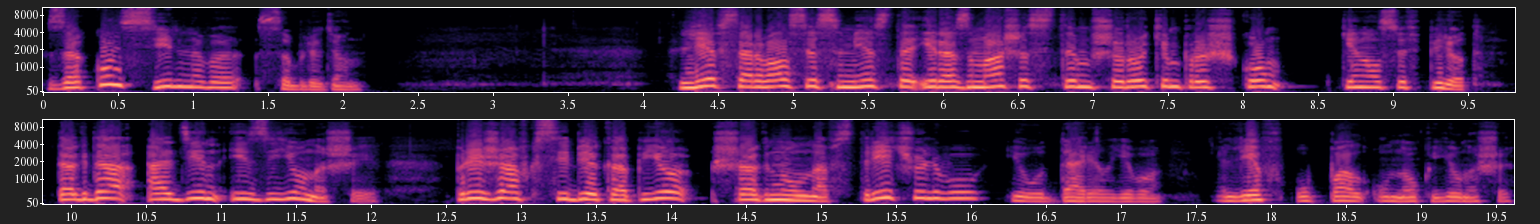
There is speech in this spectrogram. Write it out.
Закон сильного соблюден. Лев сорвался с места и размашистым широким прыжком кинулся вперед. Тогда один из юношей, прижав к себе копье, шагнул навстречу льву и ударил его. Лев упал у ног юноши.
